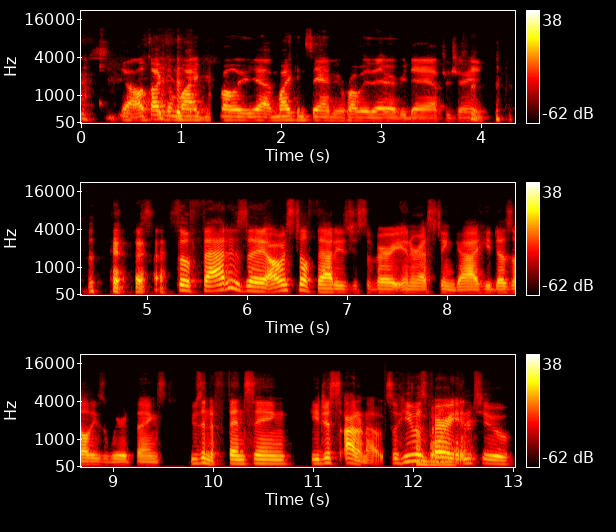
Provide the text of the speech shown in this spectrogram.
yeah, I'll talk to Mike. He's probably yeah, Mike and Sammy are probably there every day after training. So Thad is a. I always tell Thad he's just a very interesting guy. He does all these weird things. He was into fencing. He just I don't know. So he was very into.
